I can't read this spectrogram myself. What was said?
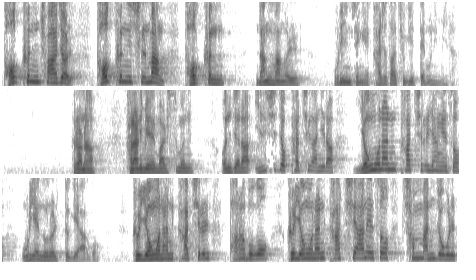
더 큰 좌절, 더 큰 실망, 더 큰 낭망을 우리 인생에 가져다 주기 때문입니다. 그러나 하나님의 말씀은 언제나 일시적 가치가 아니라 영원한 가치를 향해서 우리의 눈을 뜨게 하고 그 영원한 가치를 바라보고 그 영원한 가치 안에서 참 만족을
